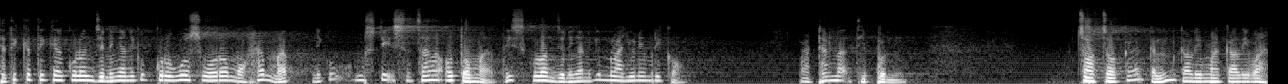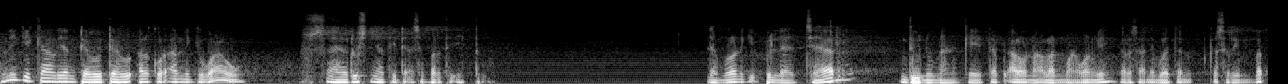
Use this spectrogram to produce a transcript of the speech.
jadi ketika kulon jenengan niku krungu suara Muhammad niku mesti secara otomatis kulon jenengan niki melayuni mereka Padahal nak dipun cocokaken kalimah-kalimah niki kalian dawu-dawu Al-Qur'an niki wow seharusnya tidak seperti itu. Dan mulai niki belajar ndunungake tapi alon-alon mawon nggih kersane buatan keserimpet.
